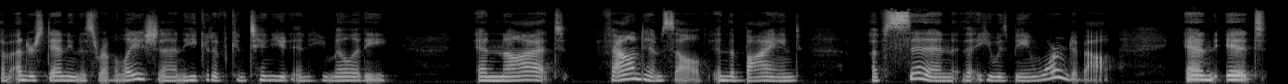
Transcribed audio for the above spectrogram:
of understanding this revelation, he could have continued in humility and not found himself in the bind of sin that he was being warned about. And it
